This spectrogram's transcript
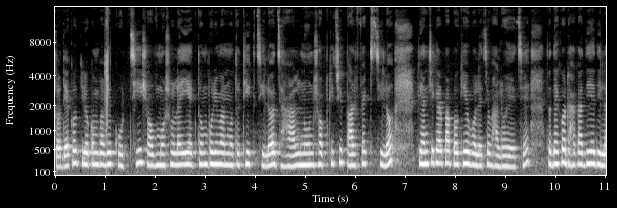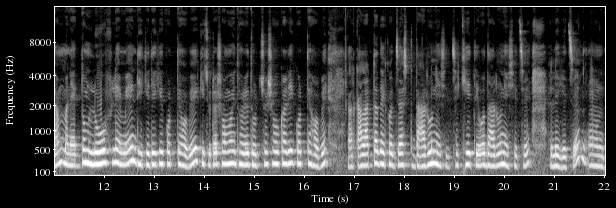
তো দেখো কীরকমভাবে করছি, সব মশলাই একদম পরিমাণ মতো ঠিক ছিল। ঝাল, নুন সব কিছুই পারফেক্ট ছিল ক্রিয়াঞ্চিকার পাপা খেয়ে বলেছে ভালো হয়েছে। তো দেখো, ঢাকা দিয়ে দিলাম। মানে একদম লো ফ্লেমে ঢেকে ঢেকে করতে হবে। কিছুটা সময় ধরে ধৈর্য সহকারেই করতে হবে। আর কালারটা দেখো জাস্ট দারুণ এসেছে। খেতেও দারুণ এসেছে, লেগেছে।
